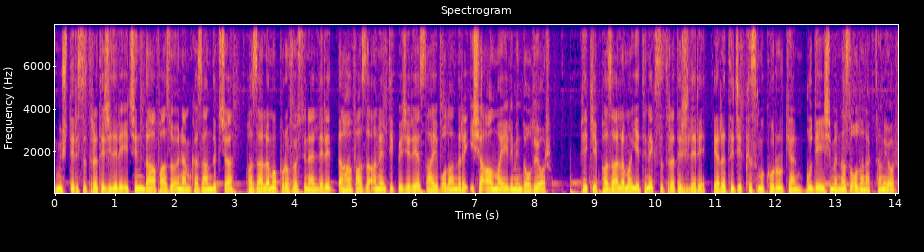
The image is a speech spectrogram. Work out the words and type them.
müşteri stratejileri için daha fazla önem kazandıkça pazarlama profesyonelleri daha fazla analitik beceriye sahip olanları işe alma eğiliminde oluyor. Peki pazarlama yetenek stratejileri yaratıcı kısmı korurken bu değişime nasıl olanak tanıyor?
